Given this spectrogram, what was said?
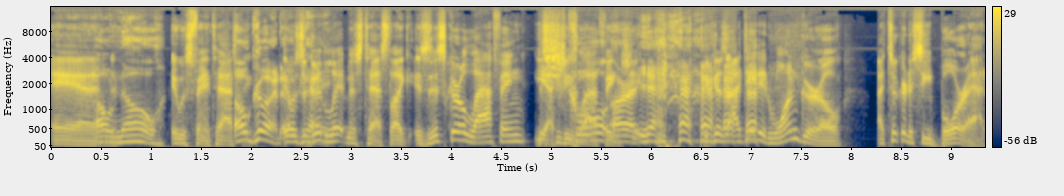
and Oh no. it was fantastic. Oh, good. It was a good litmus test. Like, is this girl laughing? Yeah, she she's cool? laughing. All right, She- yeah. because I dated one girl. I took her to see Borat.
